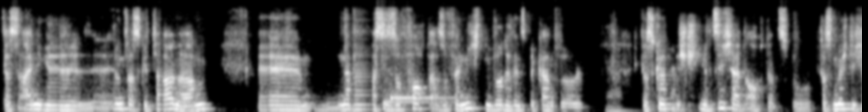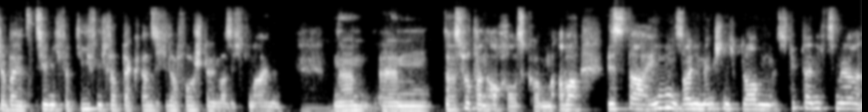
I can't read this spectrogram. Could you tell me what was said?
dass einige äh, irgendwas getan haben, was sie sofort also vernichten würde, wenn es bekannt würde. Ja. Das gehört mit Sicherheit auch dazu. Das möchte ich aber jetzt hier nicht vertiefen. Ich glaube, da kann sich jeder vorstellen, was ich meine. Mhm. Ne? Ähm, das wird dann auch rauskommen. Aber bis dahin sollen die Menschen nicht glauben, es gibt da nichts mehr,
